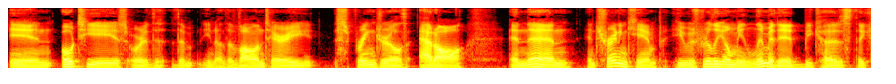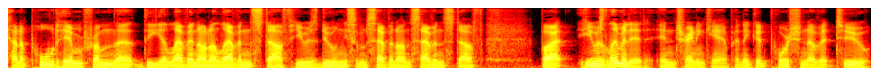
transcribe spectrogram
in OTAs or the, the you know the voluntary spring drills at all and then in training camp, he was really only limited because they kind of pulled him from the, the 11 on 11 stuff. He was doing some 7 on 7 stuff, but he was limited in training camp and a good portion of it too.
